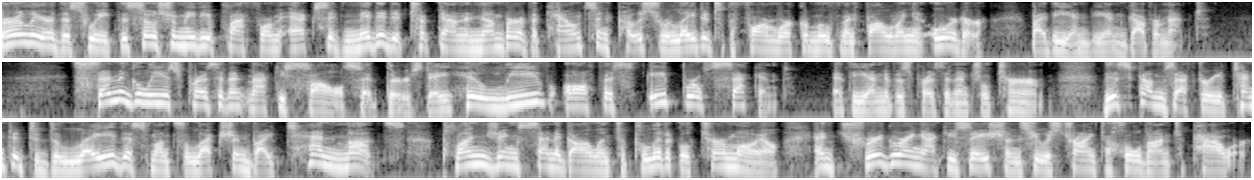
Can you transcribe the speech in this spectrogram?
Earlier this week, the social media platform X admitted it took down a number of accounts and posts related to the farm worker movement following an order by the Indian government. Senegalese President Macky Sall said Thursday he'll leave office April 2nd at the end of his presidential term. This comes after he attempted to delay this month's election by 10 months, plunging Senegal into political turmoil and triggering accusations he was trying to hold on to power.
